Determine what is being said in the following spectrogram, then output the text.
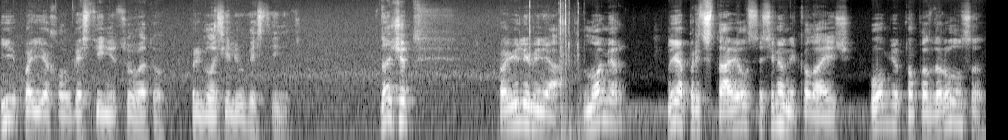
и поехал в гостиницу в эту. Пригласили в гостиницу. Значит, повели меня в номер, ну, я представился, Семен Николаевич помнит, но поздоровался,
